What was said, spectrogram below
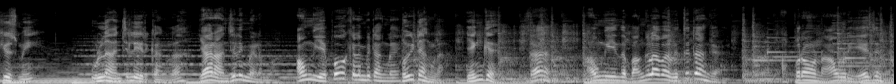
எக்ஸ்கியூஸ் மீ உள்ள அஞ்சலி இருக்காங்களா? யார் அஞ்சலி மேடமா? அவங்க எப்போ கிளம்பிட்டாங்களே. போயிட்டாங்களா? எங்க? சார் அவங்க இந்த பங்களாவை வித்துட்டாங்க. அப்புறம் நான் ஒரு ஏஜென்ட்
